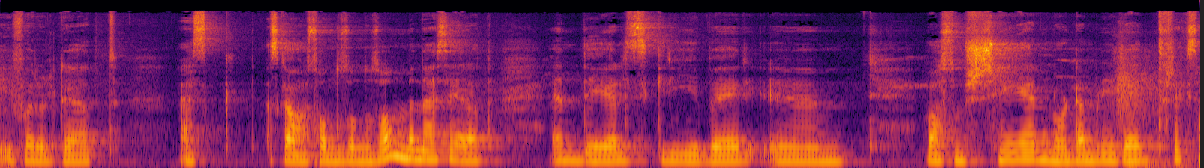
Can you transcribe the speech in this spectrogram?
i forhold til at jeg skal ha sånn og sånn og sånn, men jeg ser at en del skriver eh, hva som skjer når de blir redd, f.eks.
